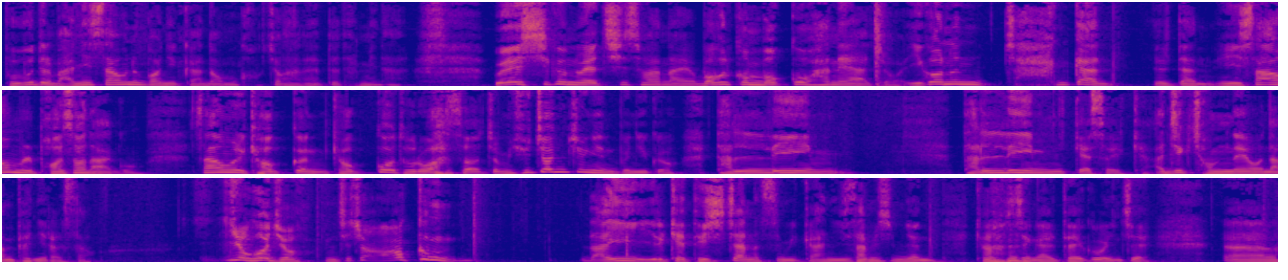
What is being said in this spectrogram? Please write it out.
부부들 많이 싸우는 거니까 너무 걱정 안 해도 됩니다. 외식은 왜 취소하나요? 먹을 건 먹고 화내야죠. 이거는 잠깐 일단 이 싸움을 벗어나고 싸움을 겪은 겪고 돌아와서 좀 휴전 중인 분이고 달림 달림께서 이렇게 아직 젊네요 남편이라서 요거죠. 이제 조금 나이 이렇게 드시지 않았습니까? 한 2, 30년 결혼 생활 되고 이제 어,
